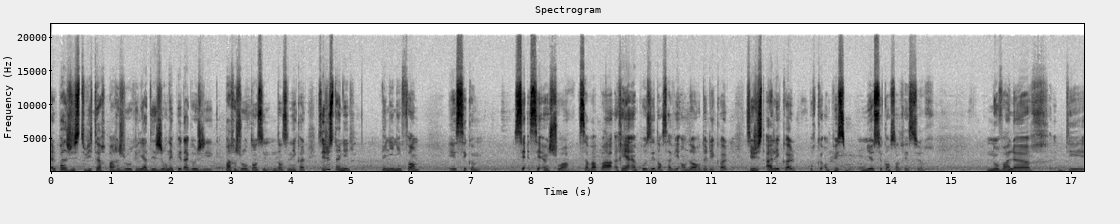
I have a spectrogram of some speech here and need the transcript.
elle passe juste 8 heures par jour. Il y a des journées pédagogiques par jour dans une, dans une école. C'est juste un, un uniforme. Et c'est comme. C'est un choix. Ça ne va pas rien imposer dans sa vie en dehors de l'école. C'est juste à l'école pour qu'on puisse mieux se concentrer sur nos valeurs, des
